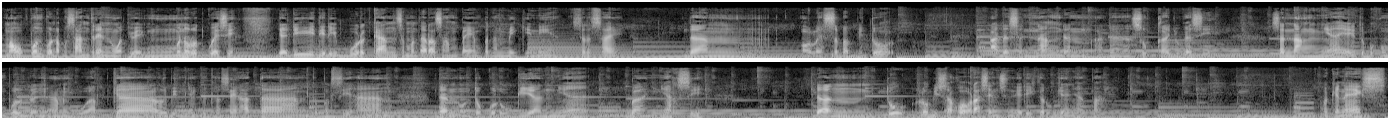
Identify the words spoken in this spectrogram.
maupun pondok pesantren menurut gue sih. Jadi diliburkan sementara sampai pandemik ini selesai. Dan oleh sebab itu ada senang dan ada suka juga sih senangnya yaitu berkumpul dengan keluarga lebih menjaga kesehatan kebersihan dan untuk kerugiannya banyak sih dan itu lo bisa kok rasain sendiri kerugiannya apa oke next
